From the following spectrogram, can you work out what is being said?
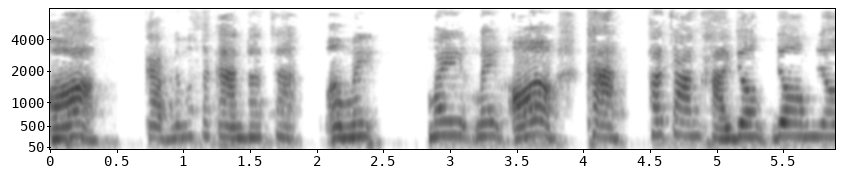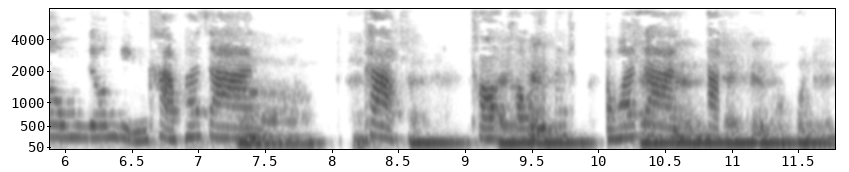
อ๋อกลับนมัสการพระอาจารย์เออไม่ไม่ไม่อ๋อค่ะ พระอาจารย์ค่ะโยมโยมโยมโยมหญิงค่ะ พระอาจารย์ ค่ะเขาเขาพระอาจารย์ค่ะใช้เครื่องของคนอื่น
